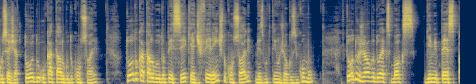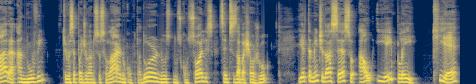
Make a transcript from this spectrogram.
ou seja, todo o catálogo do console, todo o catálogo do PC, que é diferente do console, mesmo que tenham jogos em comum, todo o jogo do Xbox Game Pass para a nuvem, que você pode jogar no seu celular, no computador, nos, nos consoles, sem precisar baixar o jogo. E ele também te dá acesso ao EA Play, que é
